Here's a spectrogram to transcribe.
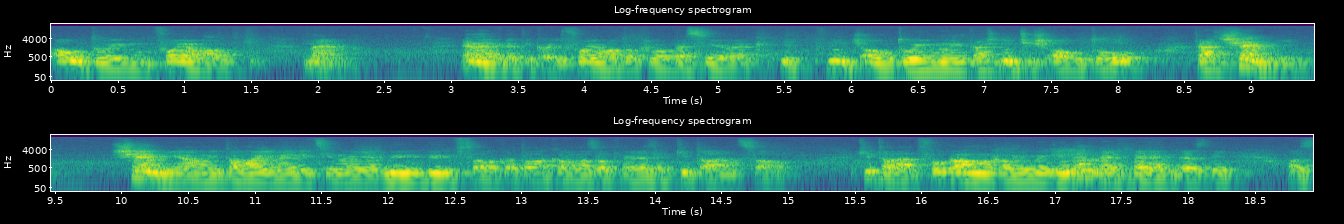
autoimmun folyamat, nem. Energetikai folyamatokról beszélek, itt nincs autoimmunitás, nincs is autó, tehát semmi, semmi, amit a mai medicina ilyen mű, bűvszavakat alkalmazott, mert ezek kitalált szavak, kitalált fogalmak, ami mögé nem lehet berendezni az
